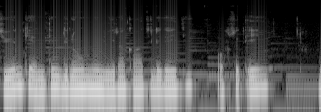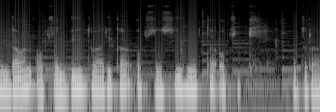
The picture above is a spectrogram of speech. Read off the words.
जीवन के अंतिम दिनों में मीरा कहाँ चली गई थी? Option A Vrindavan. Option B Dwarka. Option C Merta option Mathura.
